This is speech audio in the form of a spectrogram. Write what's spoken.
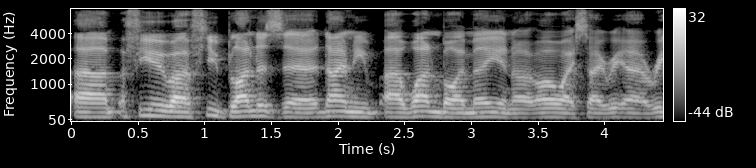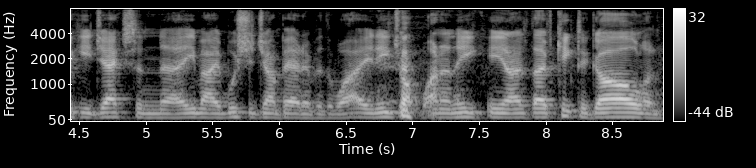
Um, a few a few blunders, uh, namely uh, one by me, and I always say uh, Ricky Jackson. Uh, he made Busher jump out of the way, and he dropped one, and he you know they've kicked a goal, and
